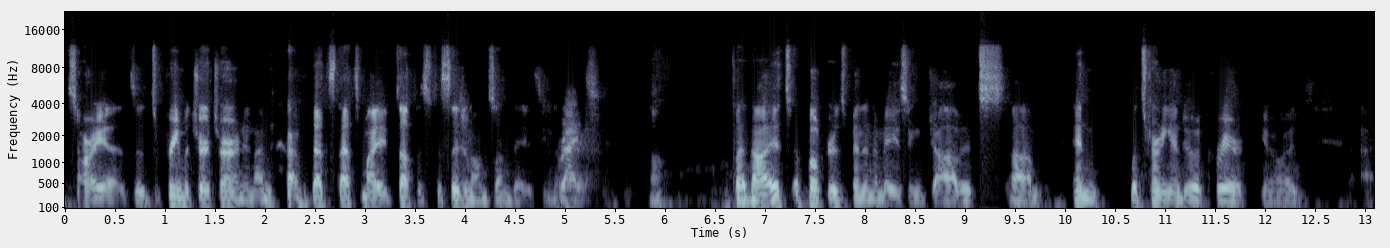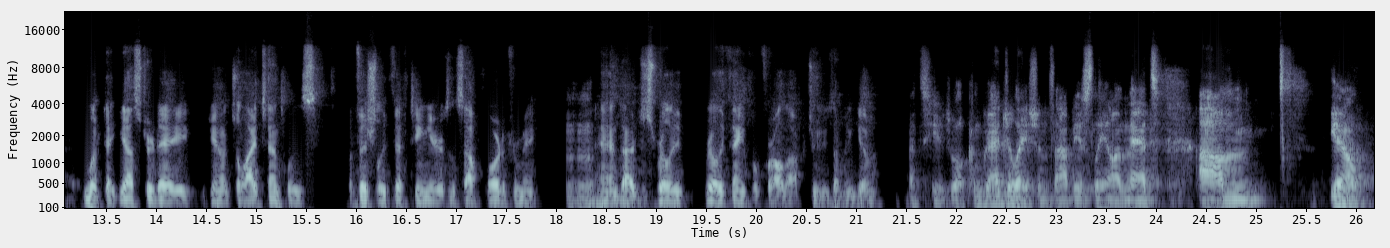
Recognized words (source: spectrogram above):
sorry, uh, it's, it's, a premature turn, and I'm, that's that's my toughest decision on some days. You know? Right. But no, it's poker has been an amazing job. It's um, and what's turning into a career. You know, I looked at yesterday, you know, July 10th was officially 15 years in South Florida for me. Mm-hmm. And I'm just really, really thankful for all the opportunities I've been given. That's huge. Well, congratulations, obviously, on that. Um, you know,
